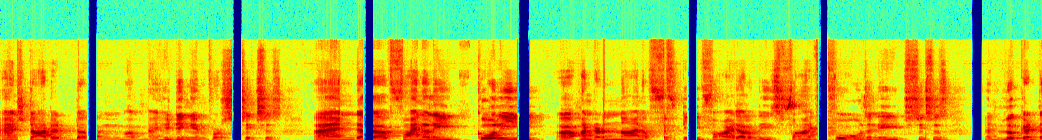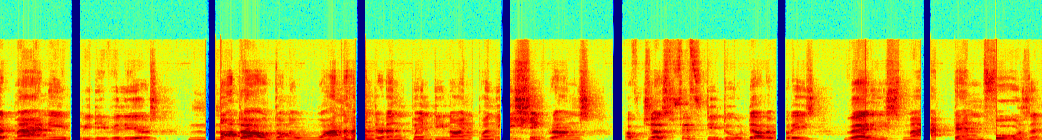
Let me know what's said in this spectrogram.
and started um, um, hitting him for sixes. And uh, finally, Kohli, uh, 109 of 55 deliveries, 5 fours and eight sixes. And look at that man, AB de Villiers, not out on a 129 punishing runs of just 52 deliveries, where he smacked 10 fours and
